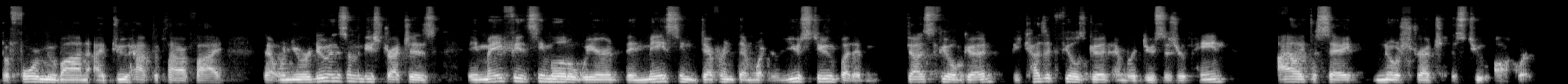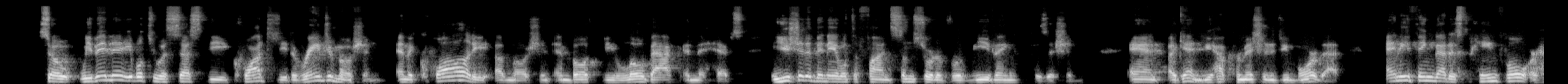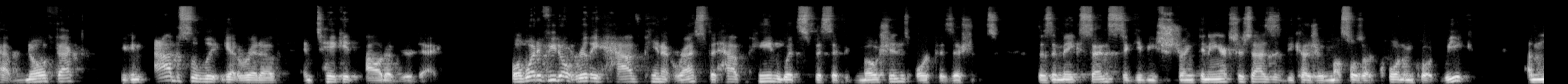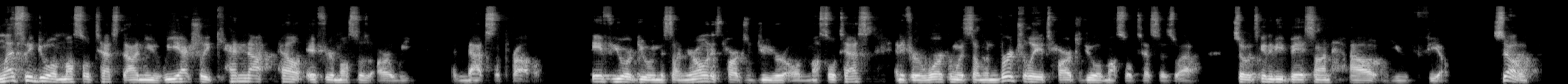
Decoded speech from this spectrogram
before we move on, I do have to clarify that when you are doing some of these stretches, they may seem a little weird. They may seem different than what you're used to, but it does feel good because it feels good and reduces your pain. I like to say no stretch is too awkward. So we've been able to assess the quantity, the range of motion, and the quality of motion in both the low back and the hips. You should have been able to find some sort of relieving position. And again, you have permission to do more of that. Anything that is painful or have no effect, you can absolutely get rid of and take it out of your day. Well, what if you don't really have pain at rest, but have pain with specific motions or positions? Does it make sense to give you strengthening exercises because your muscles are quote unquote weak? Unless we do a muscle test on you, we actually cannot tell if your muscles are weak. And that's the problem. If you're doing this on your own, it's hard to do your own muscle test. And if you're working with someone virtually, it's hard to do a muscle test as well. So it's going to be based on how you feel. So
